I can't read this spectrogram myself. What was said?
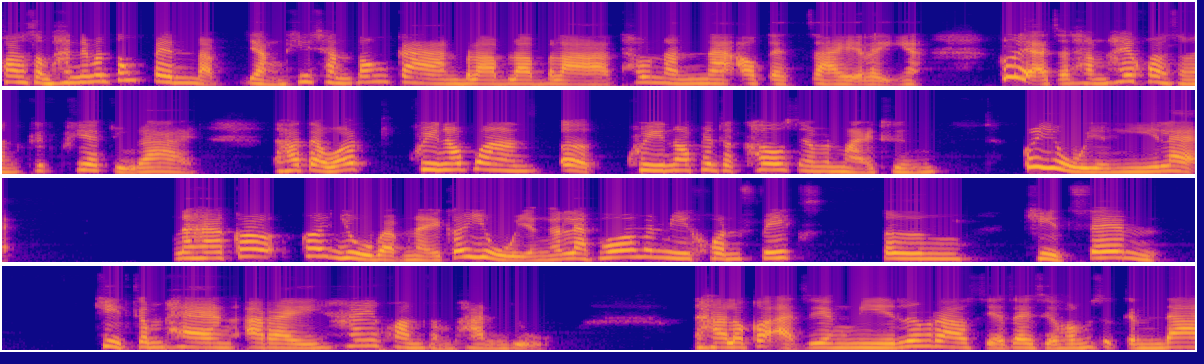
ความสัมพันธ์นี้มันต้องเป็นแบบอย่างที่ฉันต้องการบลาบลาบลาเท่านั้นนะเอาแต่ใจอะไรเงี้ยก็เลยอาจจะทำให้ความสัมพันธ์เครียดอยู่ได้นะคะแต่ว่า Queen of Wands เอ่อ Queen of Pentacles เนี่ยมันหมายถึง ก็อยู่อย่างนี้แหละนะคะก็ก็อยู่แบบไหนก็อยู่อย่างนั้นแหละเพราะว่ามันมีคนฟิกซ์ตึง ขีดเส้น ขีดกำแพงอะไรให้ความสัมพันธ์อยู่ นะคะแล้วก็อาจจะยังมีเรื่องราวเสียใจเสียความรู้สึกกันได้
